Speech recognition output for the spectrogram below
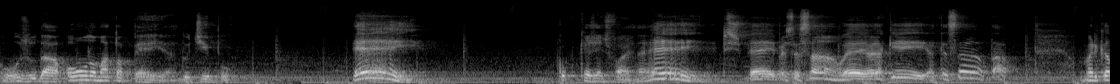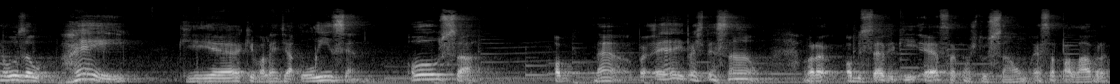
o uso da onomatopeia, do tipo: Ei, como que a gente faz, né? Ei, ei, presta atenção, ei, olha aqui, atenção, tal. O americano usa o hey, que é equivalente a listen, ouça, ob, né? Ei, presta atenção. Agora, observe que essa construção, essa palavra,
